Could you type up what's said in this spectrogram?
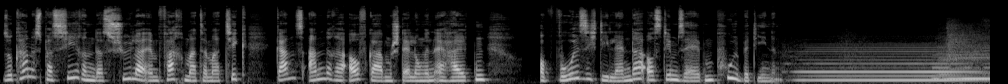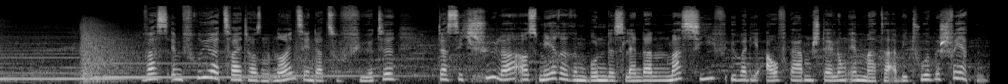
So kann es passieren, dass Schüler im Fach Mathematik ganz andere Aufgabenstellungen erhalten, obwohl sich die Länder aus demselben Pool bedienen. Was im Frühjahr 2019 dazu führte, dass sich Schüler aus mehreren Bundesländern massiv über die Aufgabenstellung im Matheabitur beschwerten.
